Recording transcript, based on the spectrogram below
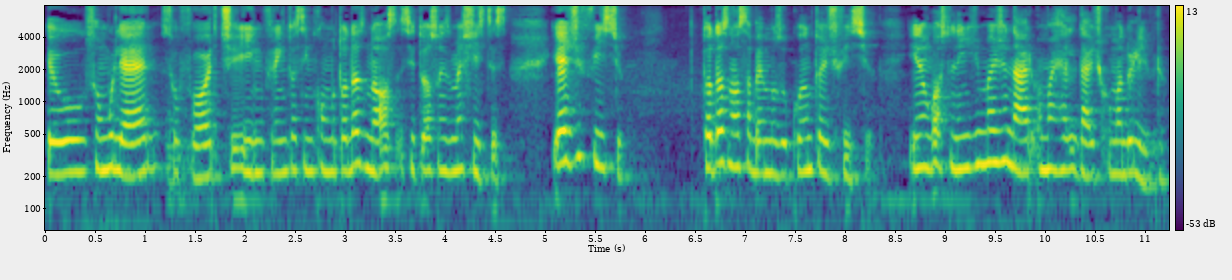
Eu sou mulher, sou forte e enfrento, assim como todas nós, situações machistas. E é difícil. Todas nós sabemos o quanto é difícil. E não gosto nem de imaginar uma realidade como a do livro.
